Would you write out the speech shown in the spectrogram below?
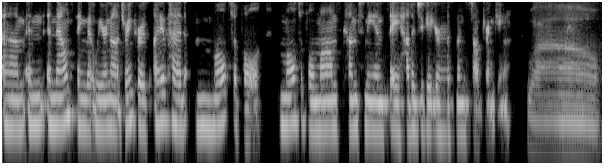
um, and announcing that we are not drinkers, I have had multiple, multiple moms come to me and say, How did you get your husband to stop drinking? Wow.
